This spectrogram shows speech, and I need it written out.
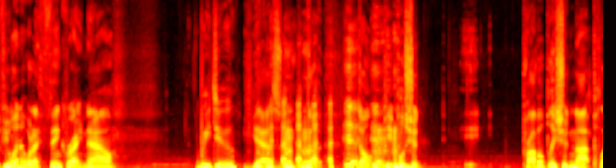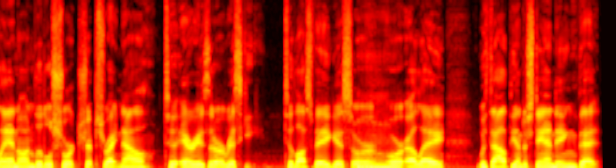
if you want to know what I think right now, We do. yes, don't, people should probably should not plan on little short trips right now to areas that are risky, to Las Vegas or mm. or LA, without the understanding that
